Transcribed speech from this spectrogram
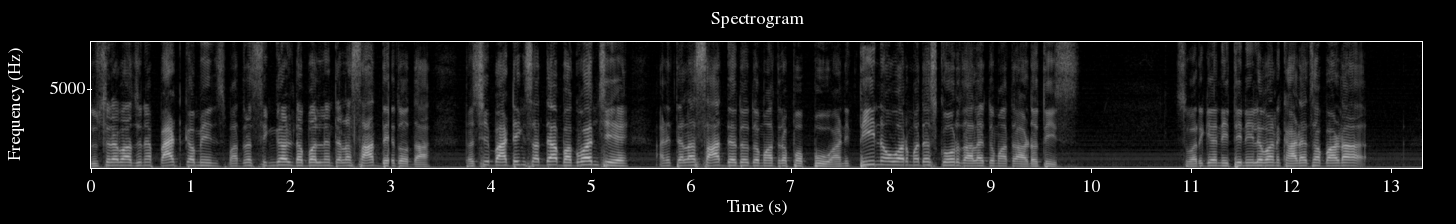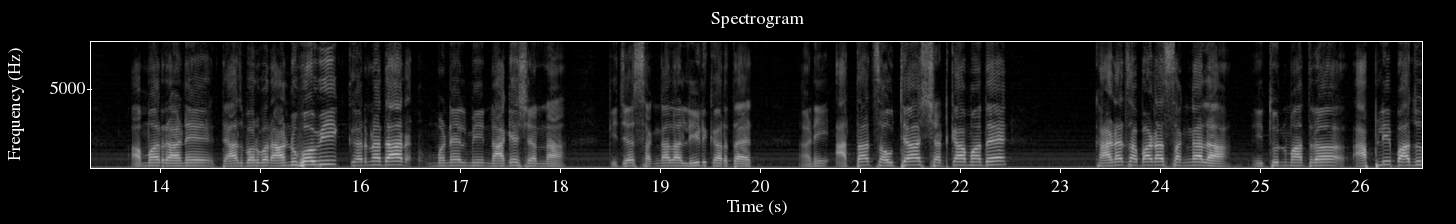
दुसऱ्या बाजूने पॅट कमिन्स मात्र सिंगल डबलने त्याला साथ देत होता. तशी बॅटिंग सध्या भगवानची आहे आणि त्याला साथ देतो तो मात्र पप्पू. आणि तीन ओव्हरमध्ये स्कोर झालाय तो मात्र अडतीस. स्वर्गीय नितीन इलेव्हन खाड्याचा पाडा. अमर राणे त्याचबरोबर अनुभवी कर्णधार म्हणेल मी नागेश यांना की जे संघाला लीड करतायत. आणि आता चौथ्या षटकामध्ये खाड्याचा बाडा संघाला इथून मात्र आपली बाजू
